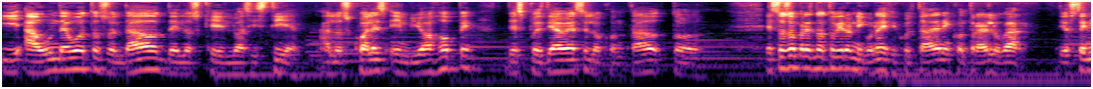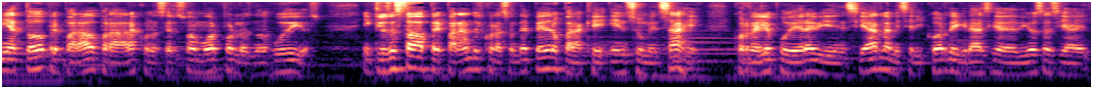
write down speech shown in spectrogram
y a un devoto soldado de los que lo asistían, a los cuales envió a Jope después de habérselo contado todo. Estos hombres no tuvieron ninguna dificultad en encontrar el lugar. Dios tenía todo preparado para dar a conocer su amor por los no judíos. Incluso estaba preparando el corazón de Pedro para que en su mensaje Cornelio pudiera evidenciar la misericordia y gracia de Dios hacia él.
